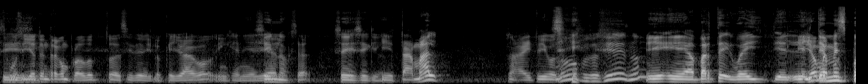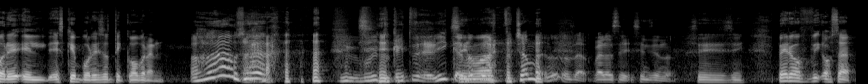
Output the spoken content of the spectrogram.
Como si yo te entrego un producto así de lo que yo hago, ingeniería, Sí, lo no. que sea, Sí, sí, claro. y está mal. O sea, ahí te digo, no, pues así es, ¿no? Y, y aparte, güey, el, Y el yo me- tema es, por el, es que por eso te cobran. Ajá, o sea, güey, ¿tú ¿qué te dedicas, Sí, no? ma. ¿Cuál es tu chamba, no? O sea, pero sí, sí entiendo. Sí, sí, sí. Pero, o sea,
